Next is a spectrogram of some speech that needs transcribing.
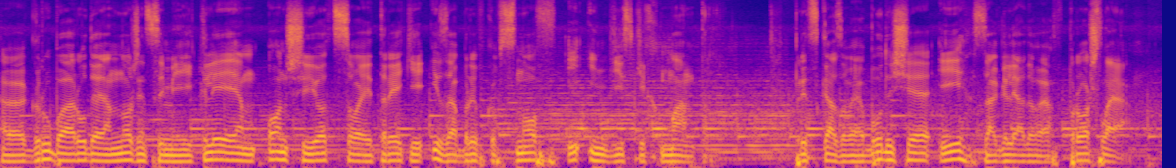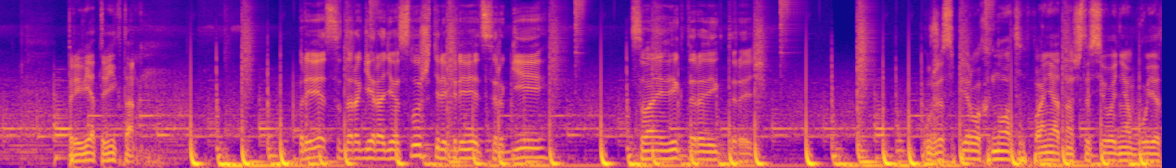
э, грубо орудуя ножницами и клеем, он шьет свои треки из обрывков снов и индийских мантр, предсказывая будущее и заглядывая в прошлое. Привет, Виктор. Приветствую, дорогие радиослушатели. Привет, Сергей. С вами Виктор Викторович. Уже с первых нот понятно, что сегодня будет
